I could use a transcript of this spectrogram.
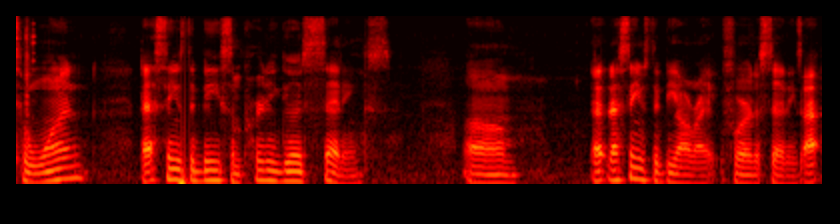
to one that seems to be some pretty good settings. Um, that, that seems to be all right for the settings. I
